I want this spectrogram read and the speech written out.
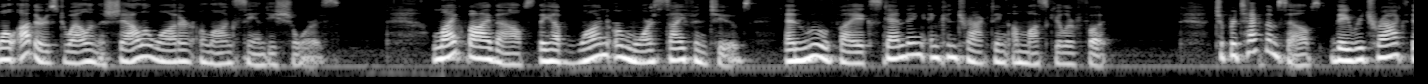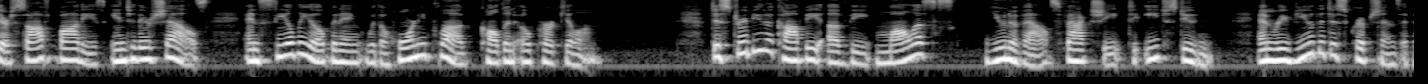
while others dwell in the shallow water along sandy shores. Like bivalves, they have one or more siphon tubes and move by extending and contracting a muscular foot. To protect themselves, they retract their soft bodies into their shells and seal the opening with a horny plug called an operculum. Distribute a copy of the Mollusks Univalves fact sheet to each student and review the descriptions of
